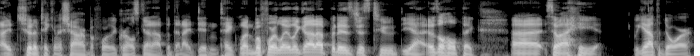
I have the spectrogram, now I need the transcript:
I should have taken a shower before the girls got up, but then I didn't take one before Layla got up. It is just too, yeah, it was a whole thing. Uh, so I, we get out the door.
